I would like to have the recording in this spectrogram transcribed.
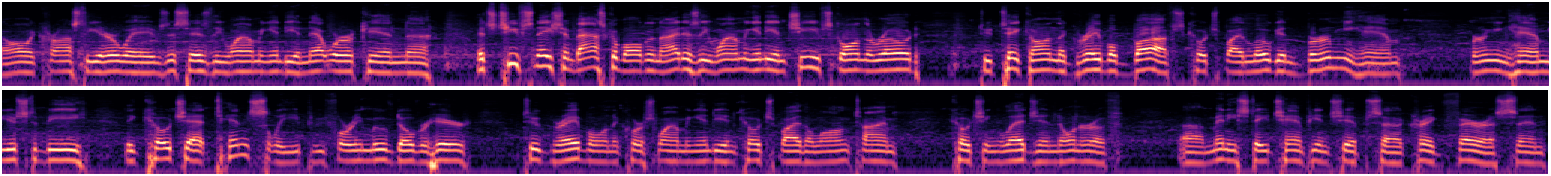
all across the airwaves. This is the Wyoming Indian Network, and uh, it's Chiefs Nation basketball tonight as the Wyoming Indian Chiefs go on the road to take on the Greybull Buffs, coached by Logan Birmingham. Birmingham used to be the coach at Ten Sleep before he moved over here to Greybull, and of course, Wyoming Indian, coached by the longtime coaching legend, owner of uh, many state championships, uh, Craig Ferris, and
